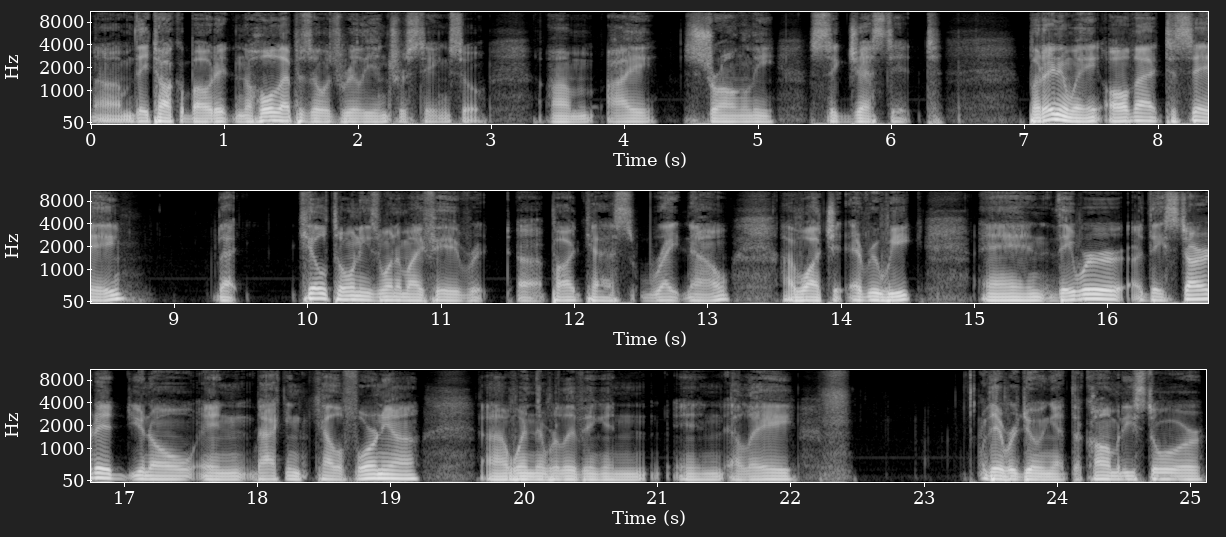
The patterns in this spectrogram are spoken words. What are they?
Um, they talk about it, and the whole episode is really interesting. So um, I strongly suggest it. But anyway, all that to say that Kill Tony is one of my favorite uh, podcast right now. I watch it every week, and they were they started you know in back in California uh, when they were living in in L.A. They were doing at the comedy store.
